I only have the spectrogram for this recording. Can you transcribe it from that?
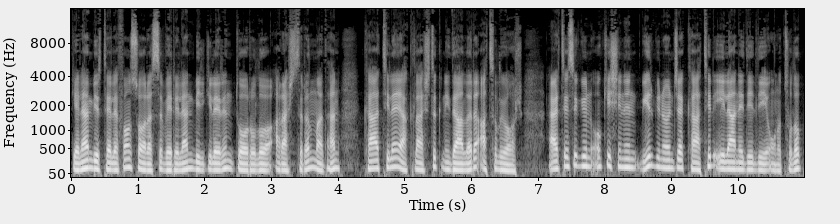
Gelen bir telefon sonrası verilen bilgilerin doğruluğu araştırılmadan katile yaklaştık nidaları atılıyor. Ertesi gün o kişinin bir gün önce katil ilan edildiği unutulup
